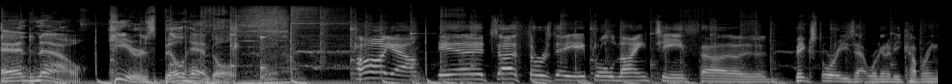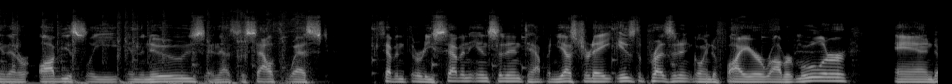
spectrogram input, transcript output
And now, here's Bill Handel. Oh, yeah. It's uh, Thursday, April 19th. Uh, big stories that we're going to be covering and that are obviously in the news, and that's the Southwest 737 incident happened yesterday. Is the president going to fire Robert Mueller and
